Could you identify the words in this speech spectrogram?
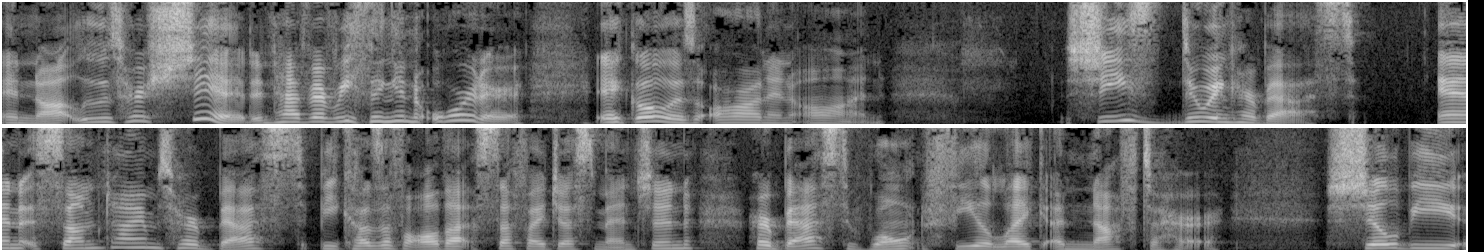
and not lose her shit and have everything in order. It goes on and on. She's doing her best. And sometimes her best, because of all that stuff I just mentioned, her best won't feel like enough to her. She'll be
